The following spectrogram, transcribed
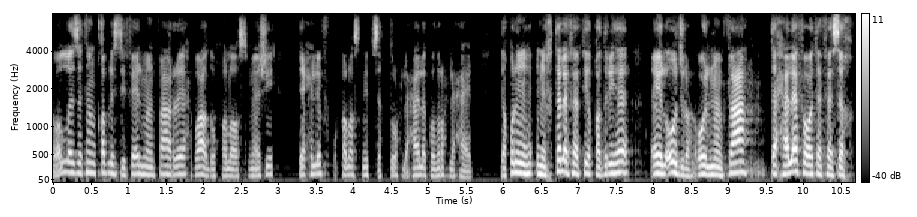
والله إذا كان قبل استيفاء المنفعة نريح بعض وخلاص ماشي؟ تحلف وخلاص نفسك تروح لحالك ونروح لحال يقول إن اختلف في قدرها أي الأجرة أو المنفعة تحلف وتفاسخ.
